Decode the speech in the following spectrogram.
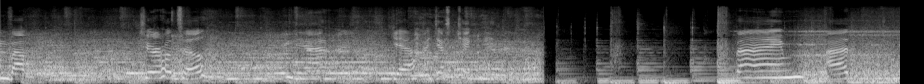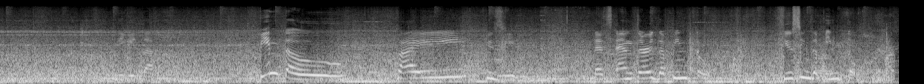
come back to your hotel? Yeah. Yeah. I just checked in. Time at Nikita. Pinto Thai cuisine. Let's enter the Pinto using the Pinto.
